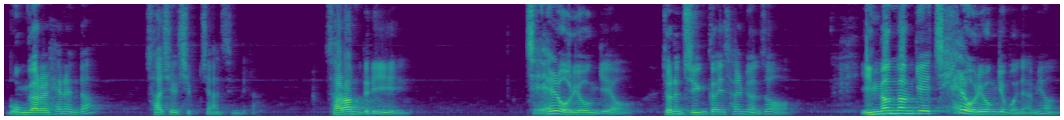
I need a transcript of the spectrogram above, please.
뭔가를 해낸다? 사실 쉽지 않습니다. 사람들이 제일 어려운 게요. 저는 지금까지 살면서 인간관계에 제일 어려운 게 뭐냐면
